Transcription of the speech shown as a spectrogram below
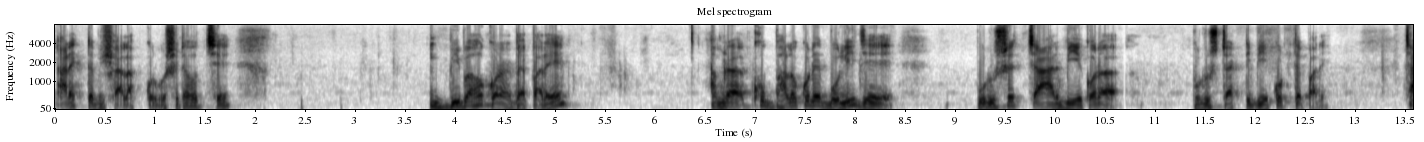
আরেকটা বিষয় আলাপ করব, সেটা হচ্ছে বিবাহ করার ব্যাপারে আমরা খুব ভালো করে বলি যে পুরুষের চার বিয়ে করা, পুরুষ চারটি বিয়ে করতে পারে। আচ্ছা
